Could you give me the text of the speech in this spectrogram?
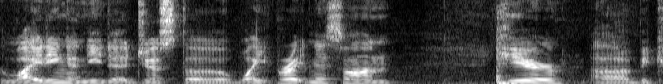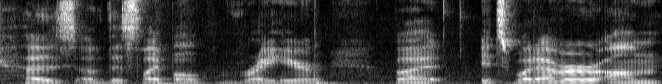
lighting. I need to adjust the white brightness on here uh, because of this light bulb right here. But it's whatever. Um,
